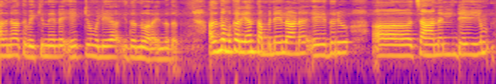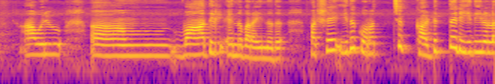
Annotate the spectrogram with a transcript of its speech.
അതിനകത്ത് വെക്കുന്നതിന്റെ ഏറ്റവും വലിയ ഇതെന്ന് പറയുന്നത്. അത് നമുക്കറിയാം തമ്പനയിലാണ് ഏതൊരു ചാനലിന്റെയും ആ ഒരു വാതിൽ എന്ന് പറയുന്നത്. പക്ഷേ ഇത് കുറച്ച് കടുത്ത രീതിയിലുള്ള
